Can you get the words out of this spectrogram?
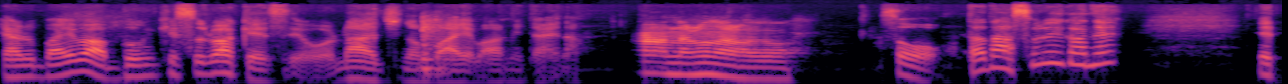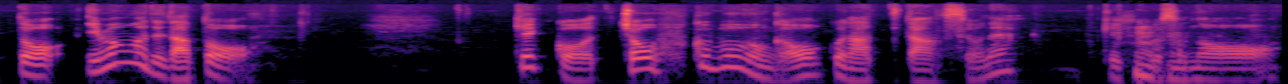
やる場合は分岐するわけですよ。ラージの場合はみたいな。ああ、なるほど、なるほど。そう。ただそれがね、えっと、今までだと結構重複部分が多くなってたんですよね。結局その、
